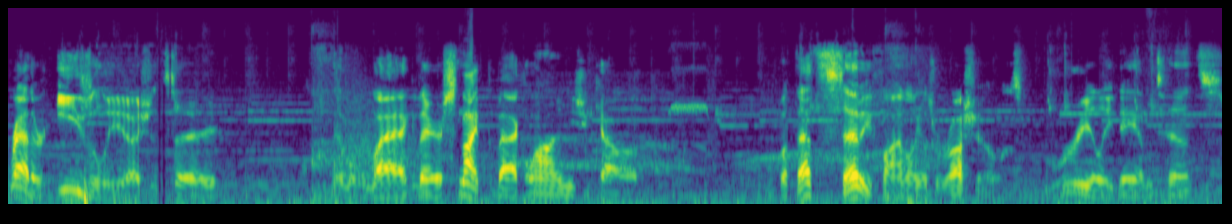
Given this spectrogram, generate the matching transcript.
Rather easily, I should say. A little lag there. Snipe the back line, Nishikawa. But that semi-final against Russia was really damn tense.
